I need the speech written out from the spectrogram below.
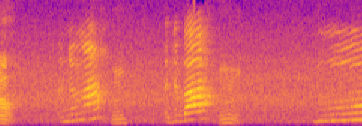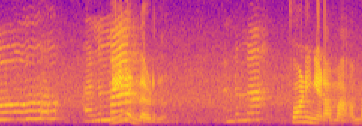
ആ. വീഴരുത് അവിടുന്ന്? അമ്മ ഫോണിങ്ങേടാ അമ്മ അമ്മ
